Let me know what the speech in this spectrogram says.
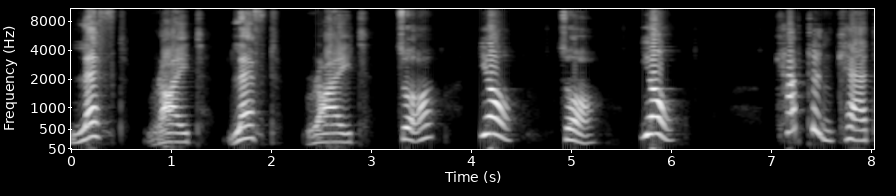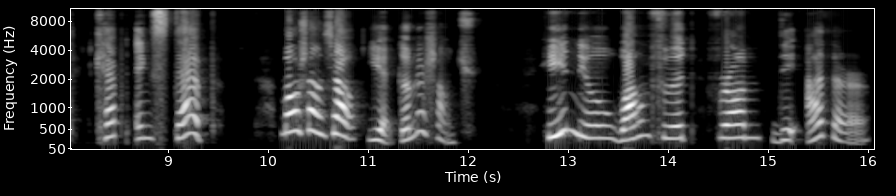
Left, right, left, right. 左右左右。Captain Cat kept in step. 猫上校也跟了上去。 he knew one foot from the other.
